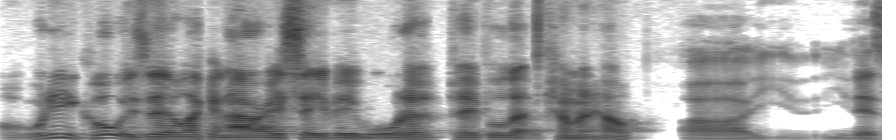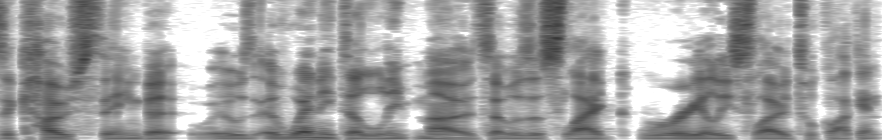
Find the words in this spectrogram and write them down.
Oh, what do you call? Is there like an RACV water people that come and help? Uh, there's a coast thing, but it was it went into limp mode, so it was just like really slow. It took like an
